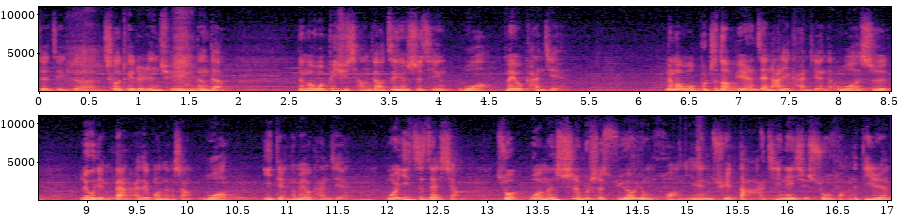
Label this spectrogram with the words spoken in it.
的这个撤退的人群等等。那么我必须强调，这些事情我没有看见。那么我不知道别人在哪里看见的。我是六点半还在广场上，我。一点都没有看见，我一直在想，说我们是不是需要用谎言去打击那些说谎的敌人？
